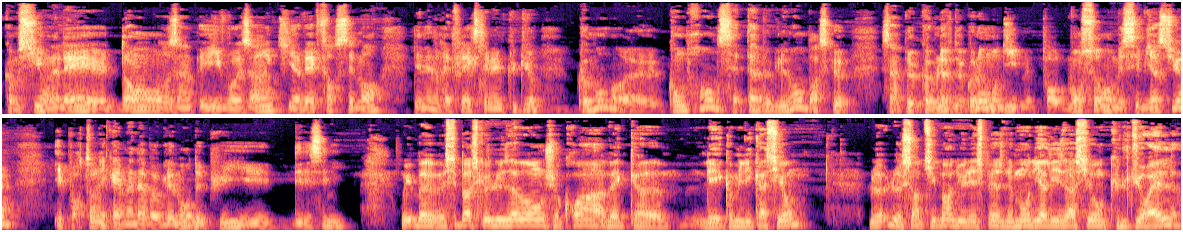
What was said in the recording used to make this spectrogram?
comme si on allait dans un pays voisin qui avait forcément les mêmes réflexes, les mêmes cultures. Comment euh, comprendre cet aveuglement? Parce que c'est un peu comme l'œuf de Colombe, on dit bon sang, mais c'est bien sûr, et pourtant il y a quand même un aveuglement depuis des décennies. Oui, ben, c'est parce que nous avons, je crois, avec les communications, le, sentiment d'une espèce de mondialisation culturelle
